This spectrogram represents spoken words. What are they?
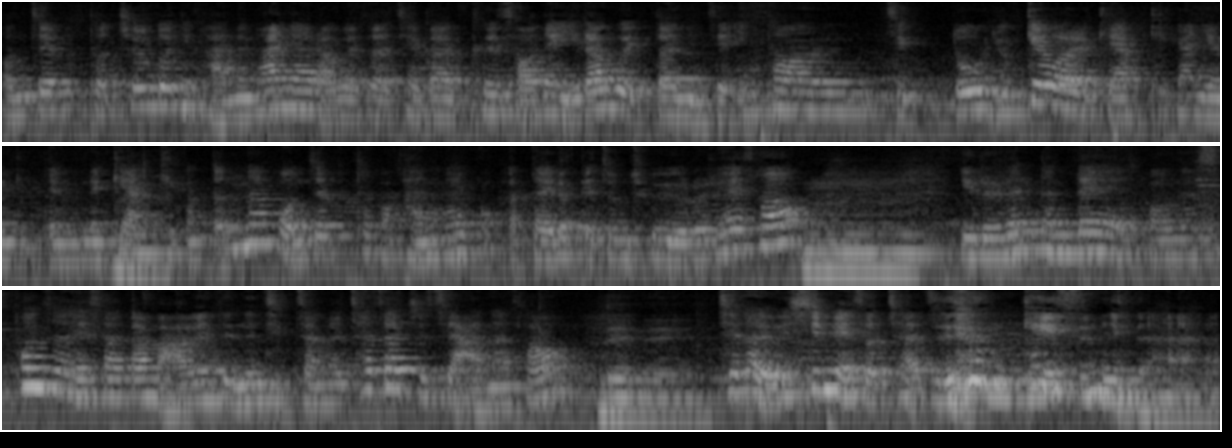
언제부터 출근이 가능하냐라고 해서 제가 그 전에 일하고 있던 이제 인턴직도 6개월 계약 기간이었기 때문에 계약 음. 기간 끝나고 언제부터가 가능할 것 같다 이렇게 좀 조율을 해서 음, 일을 했는데 저는 스폰서 회사가 마음에 드는 직장을 찾아주지 않아서 네네. 제가 열심히 해서 찾은 케이스입니다.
